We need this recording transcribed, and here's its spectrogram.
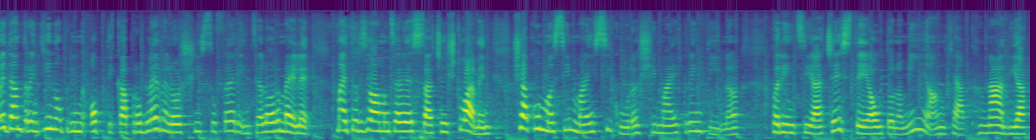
vedeam Trentino prin optica problemelor și suferințelor mele. Mai târziu am înțeles ales acești oameni și acum mă simt mai sigură și mai trentină. Părinții acestei autonomii, a încheiat Nadia,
